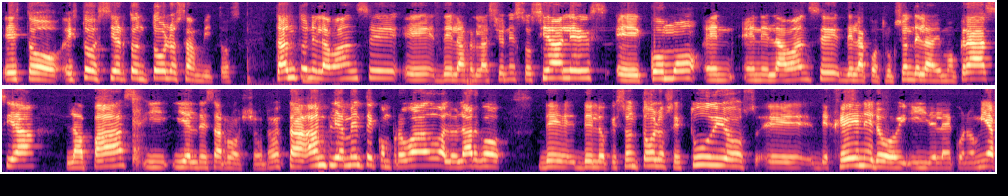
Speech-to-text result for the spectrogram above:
Esto, esto es cierto en todos los ámbitos, tanto en el avance eh, de las relaciones sociales eh, como en, el avance de la construcción de la democracia, la paz y, el desarrollo. ¿no? Está ampliamente comprobado a lo largo de, lo que son todos los estudios eh, de género y de la economía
